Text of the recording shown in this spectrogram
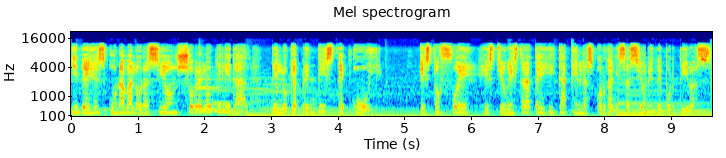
y dejes una valoración sobre la utilidad de lo que aprendiste hoy. Esto fue gestión estratégica en las organizaciones deportivas.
